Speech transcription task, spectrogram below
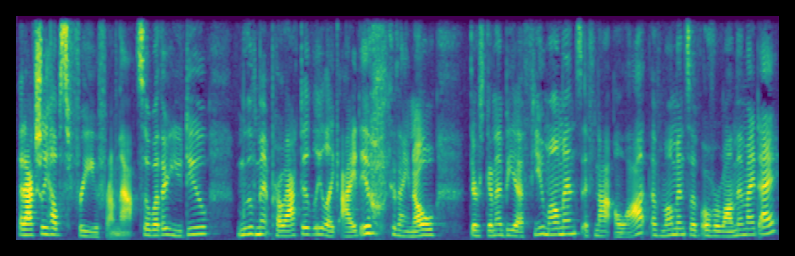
that actually helps free you from that. So whether you do movement proactively like I do, because I know there's going to be a few moments, if not a lot of moments of overwhelm in my day,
